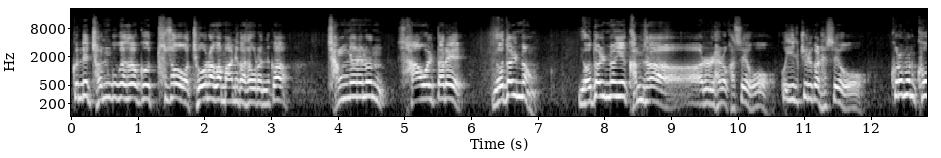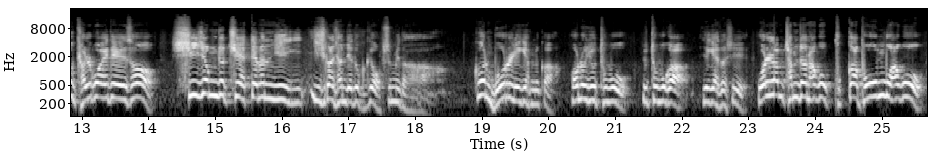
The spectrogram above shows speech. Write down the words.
근데 전국에서 그 투서 전화가 많이 가서 그러니까 작년에는 4월 달에 8명, 8명이 감사를 하러 갔어요. 그 일주일간 했어요. 그러면 그 결과에 대해서 시정 조치했다는 이, 이, 이 시간 현재도 그게 없습니다. 그건 뭐를 얘기합니까? 어느 유튜브, 유튜브가 얘기하듯이 월남 참전하고 국가보훈부하고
